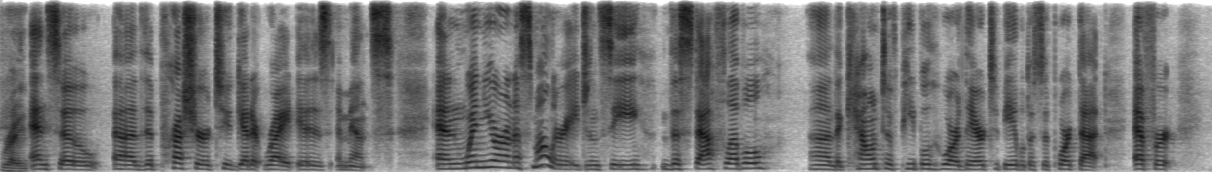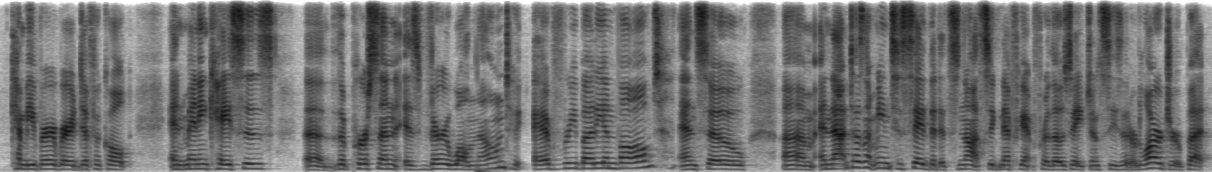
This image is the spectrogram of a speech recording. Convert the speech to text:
Right. And so uh, the pressure to get it right is immense. And when you're on a smaller agency, the staff level, uh, the count of people who are there to be able to support that effort can be very, very difficult. In many cases, uh, the person is very well known to everybody involved. And so, um, and that doesn't mean to say that it's not significant for those agencies that are larger, but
